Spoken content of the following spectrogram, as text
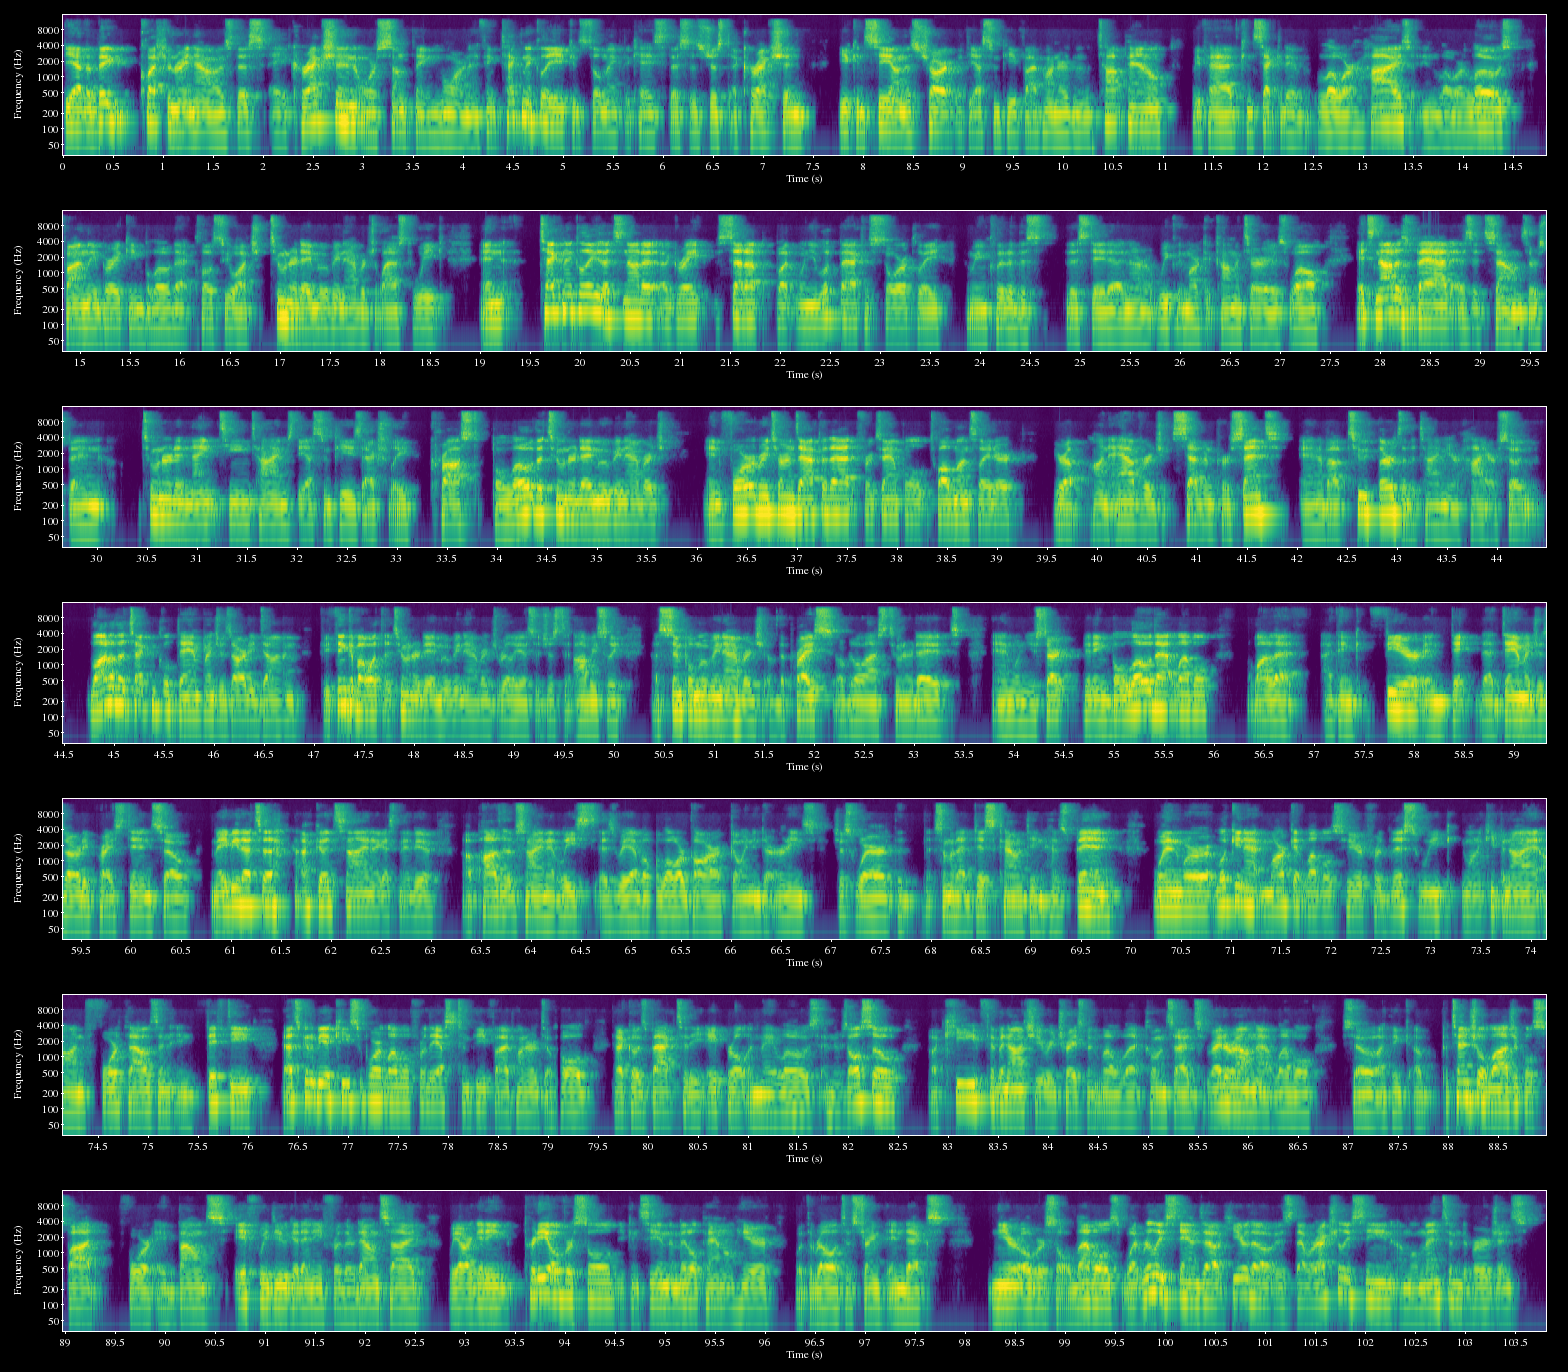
Yeah, the big question right now is this a correction or something more? And I think technically you can still make the case this is just a correction you can see on this chart with the S&P 500 in the top panel, we've had consecutive lower highs and lower lows, finally breaking below that closely watched 200-day moving average last week. And technically, that's not a, a great setup, but when you look back historically, and we included this this data in our weekly market commentary as well, it's not as bad as it sounds. There's been 219 times the S&P's actually crossed below the 200-day moving average in forward returns after that, for example, 12 months later, you're up on average 7%, and about two thirds of the time you're higher. So a lot of the technical damage is already done. If you think about what the 200 day moving average really is, it's just obviously a simple moving average of the price over the last 200 days. And when you start getting below that level, a lot of that I think fear and da- that damage is already priced in. So maybe that's a, a good sign. I guess maybe a, a positive sign, at least as we have a lower bar going into earnings, just where the, some of that discounting has been. When we're looking at market levels here for this week, you want to keep an eye on 4,050. That's going to be a key support level for the S&P 500 to hold. That goes back to the April and May lows. And there's also a key Fibonacci retracement level that coincides right around that level so I think a potential logical spot for a bounce if we do get any further downside. We are getting pretty oversold. You can see in the middle panel here with the relative strength index near oversold levels. What really stands out here, though, is that we're actually seeing a momentum divergence,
